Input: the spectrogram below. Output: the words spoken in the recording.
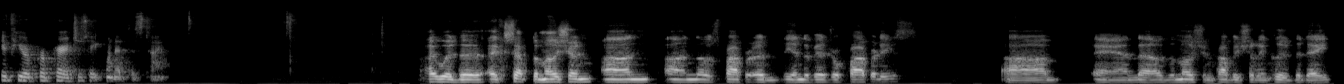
if you're prepared to take one at this time. I would uh, accept the motion on, on those proper, uh, the individual properties. Um, And uh, the motion probably should include the date.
